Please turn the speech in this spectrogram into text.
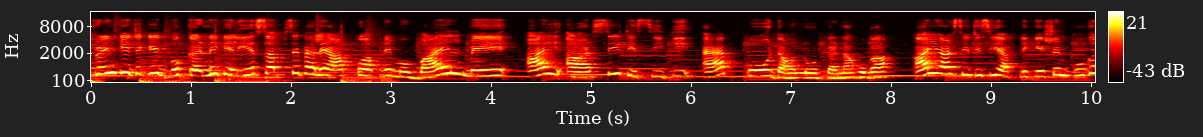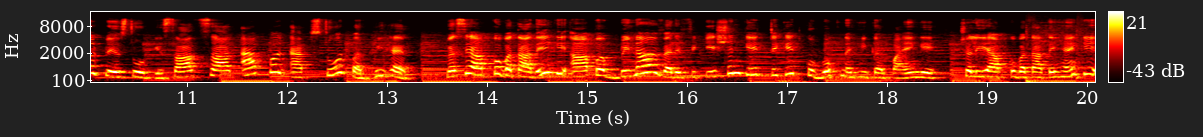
ट्रेन की टिकट बुक करने के लिए सबसे पहले आपको अपने मोबाइल में आईआरसीटीसी की ऐप को डाउनलोड करना होगा। IRCTC application Google play store के साथ साथ एप्पल ऐप स्टोर पर भी है। वैसे आपको बता दें कि आप बिना वेरिफिकेशन के टिकट को बुक नहीं कर पाएँगे। चलिए आपको बताते हैं कि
